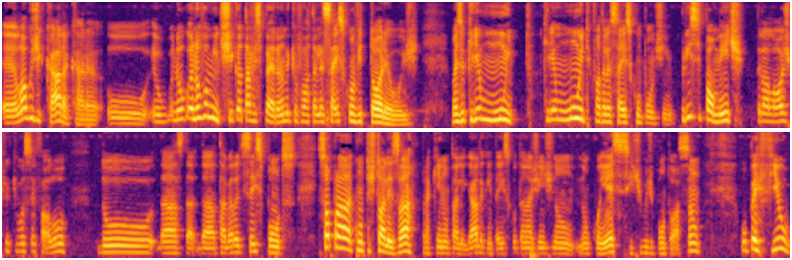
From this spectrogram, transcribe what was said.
É, logo de cara, cara, o, eu, não, eu não vou mentir que eu tava esperando que o Fortaleza saísse com vitória hoje. Mas eu queria muito, queria muito que o Fortaleza saísse com um pontinho. Principalmente pela lógica que você falou do, da, da, da tabela de seis pontos. Só para contextualizar, para quem não tá ligado, quem tá escutando a gente não, não conhece esse tipo de pontuação, o perfil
